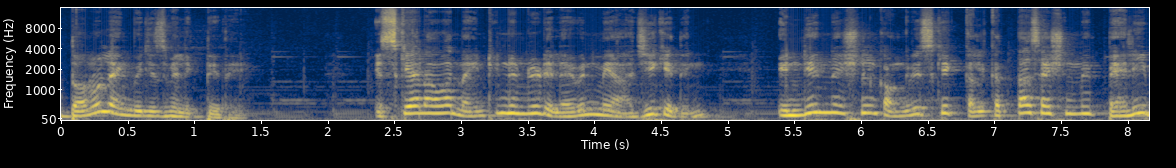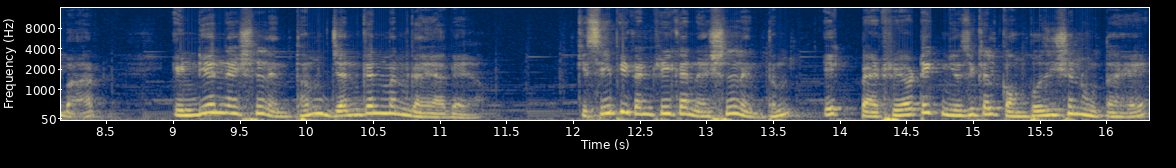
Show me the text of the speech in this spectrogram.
दोनों लैंग्वेजेस में लिखते थे। इसके अलावा 1911 में आज ही के दिन इंडियन नेशनल कांग्रेस के कलकत्ता सेशन में पहली बार Indian national anthem Jana Gana Mana गाया गया। किसी भी कंट्री का नेशनल एंथम एक पैट्रियोटिक म्यूजिकल कॉम्पोजिशन होता है,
